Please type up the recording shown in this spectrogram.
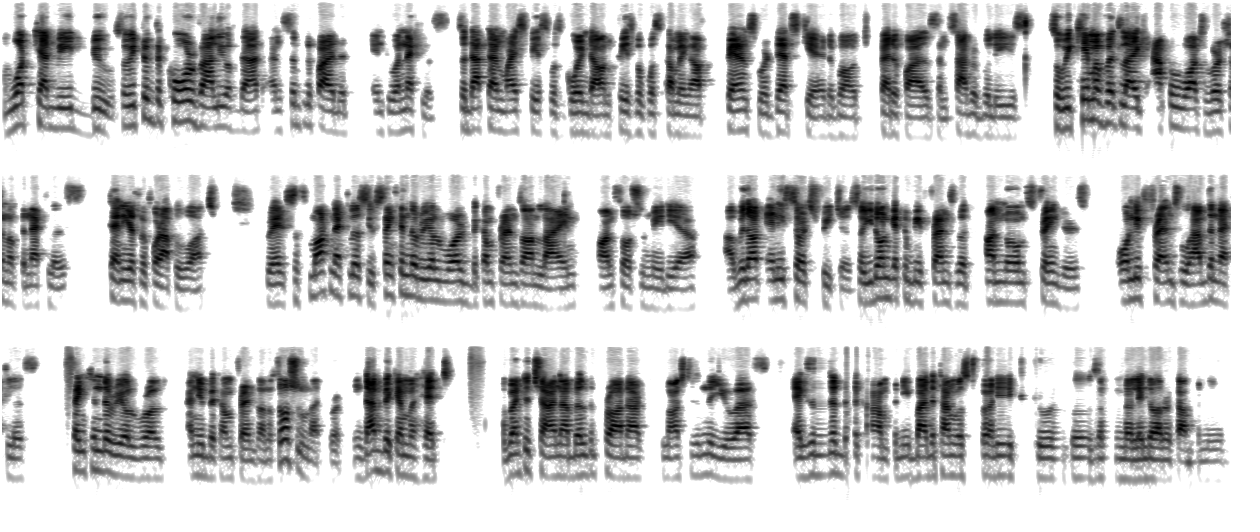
What can we do? So we took the core value of that and simplified it into a necklace. So that time MySpace was going down, Facebook was coming up. Parents were dead scared about pedophiles and cyberbullies. So we came up with like Apple Watch version of the necklace 10 years before Apple Watch, where it's a smart necklace. You sync in the real world, become friends online on social media uh, without any search features. So you don't get to be friends with unknown strangers, only friends who have the necklace, sync in the real world, and you become friends on a social network. And that became a hit. I went to China, built the product, launched it in the US, exited the company. By the time I was 22, it was a million dollar company.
